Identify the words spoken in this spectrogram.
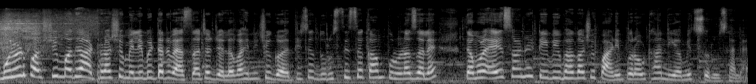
मुलुंड पश्चिममध्ये अठराशे मिलीमीटर व्यासाच्या जलवाहिनीची गळतीचं दुरुस्तीचं काम पूर्ण झालंय. त्यामुळे एस आणि टी विभागाचे पाणी पुरवठा नियमित सुरू झालाय.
